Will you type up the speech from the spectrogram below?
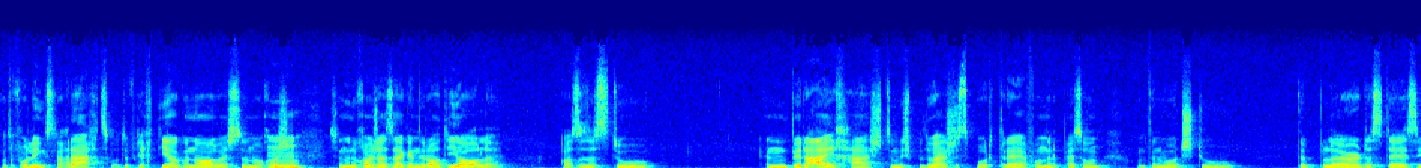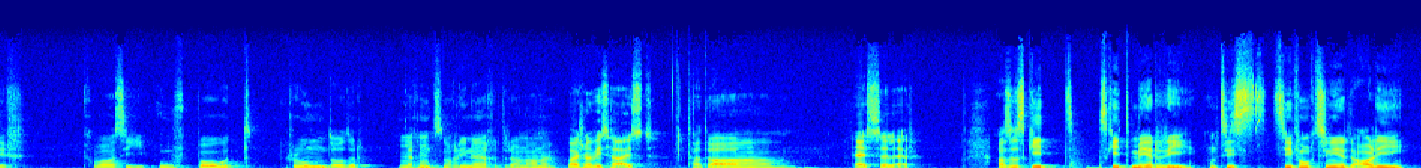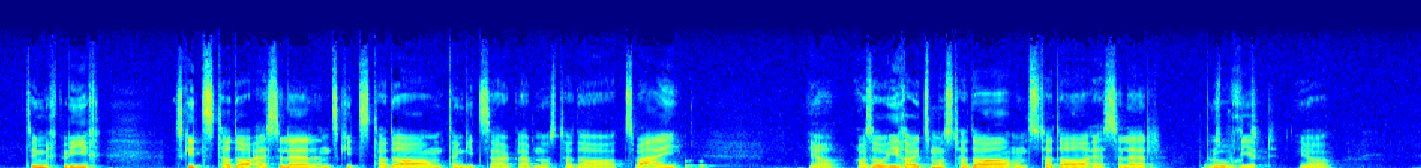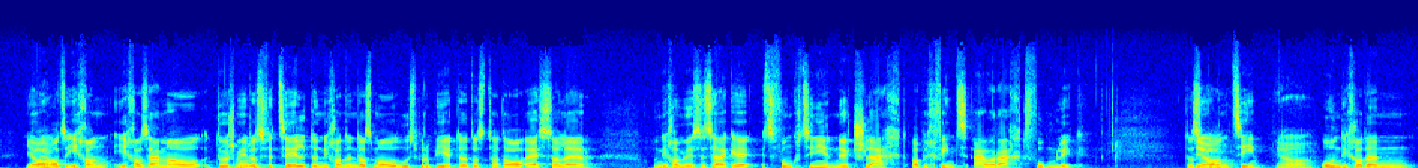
oder von links nach rechts oder vielleicht diagonal, weißt du, so noch kannst, Mhm. sondern du kannst auch sagen radiale. Also dass du einen Bereich hast, zum Beispiel du hast ein Porträt von einer Person und dann willst du den Blur, dass der sich quasi aufbaut rund, oder? Dann kommt es noch ein bisschen näher dran an. Weißt du noch, wie es heisst? Tada! SLR. Also es gibt, es gibt mehrere und sie, sie funktionieren alle ziemlich gleich. Es gibt das Tada SLR und es gibt das Tada und dann gibt es auch, glaube ich, noch das Tada 2. Ja, also ich habe jetzt mal das Tada und das Tada SLR. Ausprobiert. Ja, Ja, Ja. also ich habe ich has einmal, du hast mir das erzählt und ich habe dann das mal ausprobiert, das Tada SLR. Und ich musste sagen, es funktioniert nicht schlecht, aber ich finde es auch recht fummelig. Das Ja. Ganze. ja, Und ich habe dann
